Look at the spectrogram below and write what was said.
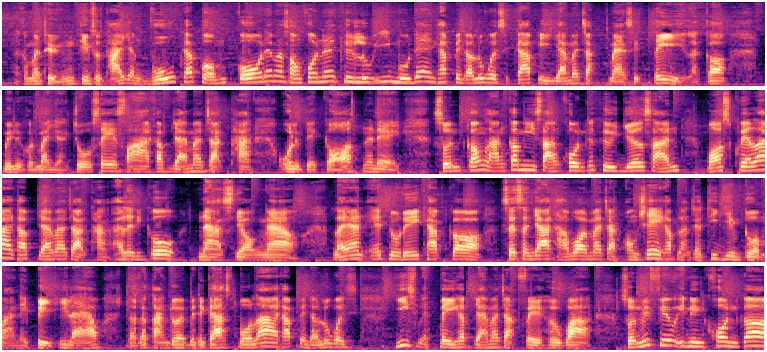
แล้วก็มาถึงทีมสุดท้ายอย่างวูฟครับผมโกได้มา 2 คนนั่นคือลูอี้มูเดนครับเป็นดาวรุ่งวัย 19 ปีย้ายมาจากแมนซิตี้แล้วก็มือหนึ่งคนใหม่อย่างโจเซซาครับย้ายมาจากทางโอลิมเปกอสนั่นเอง ส่วนกองหลังก็มี 3 คนก็คือเยอร์สันมอสเคล่าครับย้ายมาจากทางอาเลติโกนาซียงนาว ไลออนเอ็ดนูรีครับก็เซ็นสัญญาถาวรมาจากองเช่ครับหลังจากที่ยืมตัวมาในปีที่แล้ว แล้วก็ตามด้วยเบติกัสโบล่าครับเป็นดาวรุ่งวัย 21 ปีครับย้ายมาจากเฟเฮอร์วา ส่วนมิดฟิลด์อีกหนึ่งคนก็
